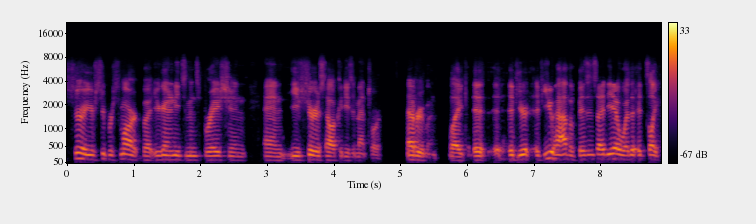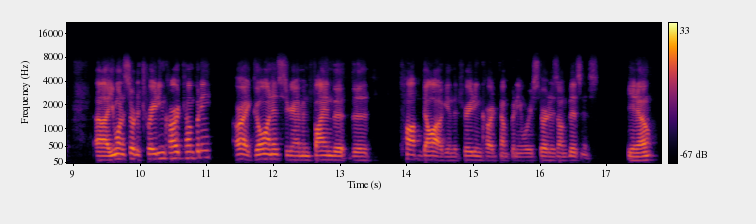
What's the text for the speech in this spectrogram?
sure, you're super smart, but you're gonna need some inspiration, and you sure as hell could use a mentor. Everyone, like, it, it, if you're if you have a business idea, whether it's like uh, you want to start a trading card company, all right, go on Instagram and find the the top dog in the trading card company where he started his own business. You know,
